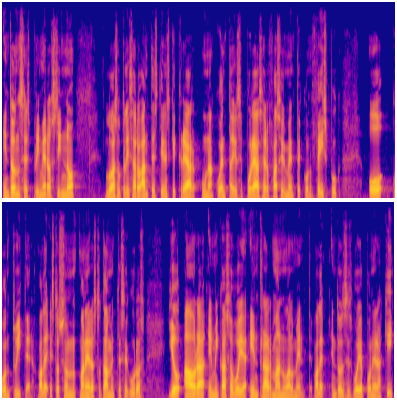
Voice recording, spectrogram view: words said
Entonces, primero, si no lo has utilizado antes, tienes que crear una cuenta y se puede hacer fácilmente con Facebook o con Twitter, ¿vale? Estas son maneras totalmente seguras. Yo ahora, en mi caso, voy a entrar manualmente, ¿vale? Entonces voy a poner aquí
